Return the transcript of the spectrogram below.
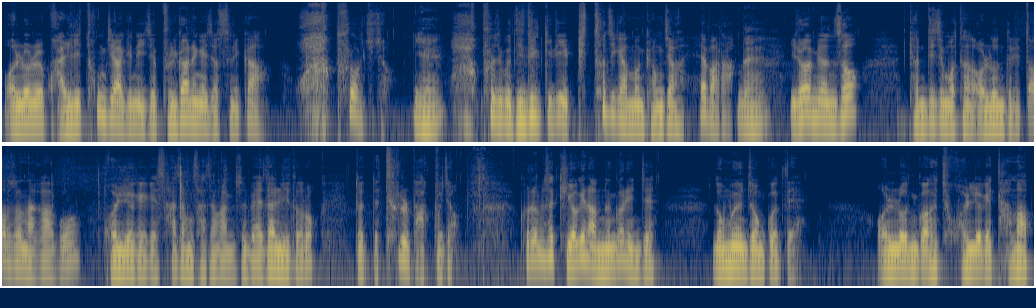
언론을 관리 통제하기는 이제 불가능해졌으니까 확 풀어주죠. 예. 확 풀어주고 니들끼리 피 터지게 한번 경쟁해봐라. 네. 이러면서 견디지 못한 언론들이 떨어져 나가고 권력에게 사정사정하면서 매달리도록 또 틀을 바꾸죠. 그러면서 기억에 남는 건 이제 노무현 정권 때 언론과 권력의 담합,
